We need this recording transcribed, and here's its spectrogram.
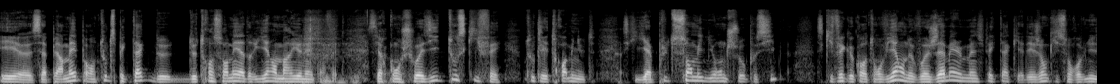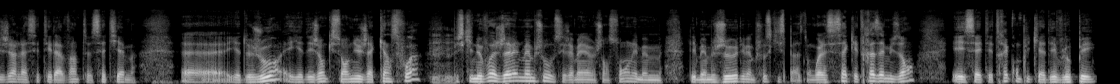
Et euh, ça permet pendant tout le spectacle de, de transformer Adrien en marionnette en fait. C'est-à-dire qu'on choisit tout ce qu'il fait, toutes les trois minutes. Parce qu'il y a plus de 100 millions de shows possibles. Ce qui fait que quand on vient, on ne voit jamais le même spectacle. Il y a des gens qui sont revenus déjà, là c'était la 27e euh, il y a deux jours, et il y a des gens qui sont revenus déjà 15 fois, puisqu'ils ne voient jamais le même show. C'est jamais la même chanson, les mêmes, les mêmes jeux, les mêmes choses qui se passent. Donc voilà, c'est ça qui est très amusant, et ça a été très compliqué à développer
